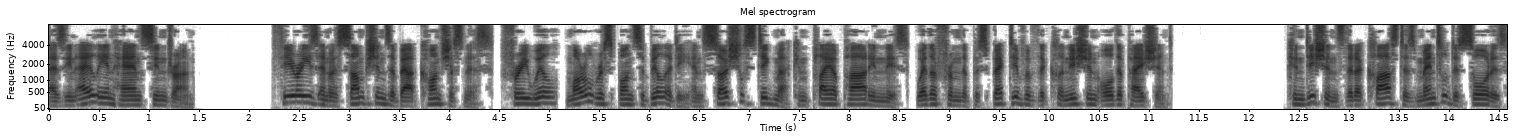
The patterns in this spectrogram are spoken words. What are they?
as in alien hand syndrome. Theories and assumptions about consciousness, free will, moral responsibility and social stigma can play a part in this, whether from the perspective of the clinician or the patient. Conditions that are classed as mental disorders,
